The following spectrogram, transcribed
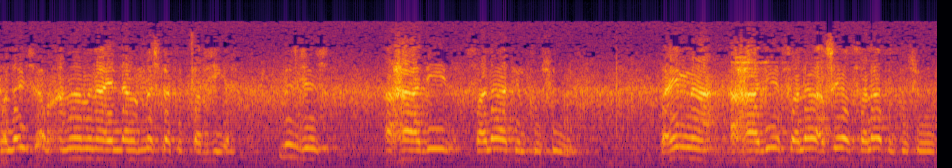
وليس أمامنا إلا مسلك الترجيح. من جنس أحاديث صلاة الكسوف. فإن أحاديث صلاة صلاة الكسوف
